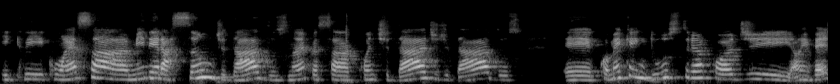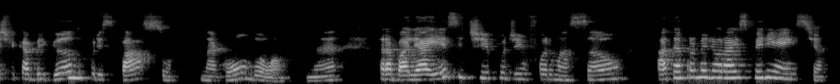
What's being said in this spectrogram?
E que com essa mineração de dados, né, com essa quantidade de dados, é, como é que a indústria pode, ao invés de ficar brigando por espaço na gôndola, né, trabalhar esse tipo de informação até para melhorar a experiência,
